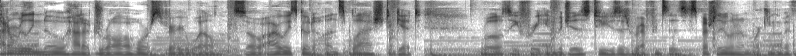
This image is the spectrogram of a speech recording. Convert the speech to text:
I don't really know how to draw a horse very well, so I always go to Unsplash to get royalty free images to use as references, especially when I'm working with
